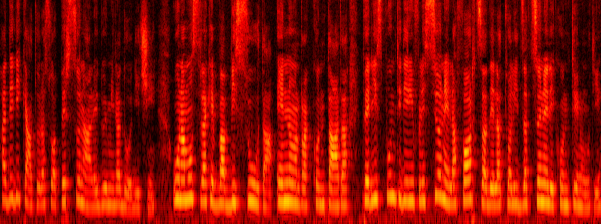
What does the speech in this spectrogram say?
ha dedicato la sua personale 2012. Una mostra che va vissuta e non raccontata per gli spunti di riflessione e la forza dell'attualizzazione dei contenuti.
